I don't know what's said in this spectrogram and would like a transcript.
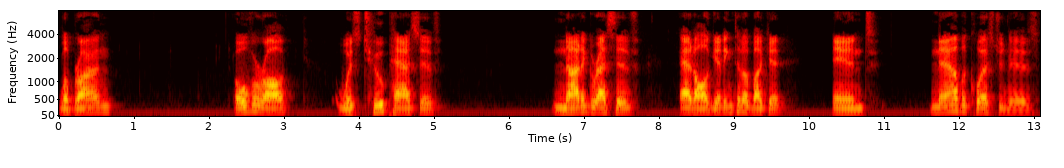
LeBron overall was too passive, not aggressive at all, getting to the bucket. And now the question is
